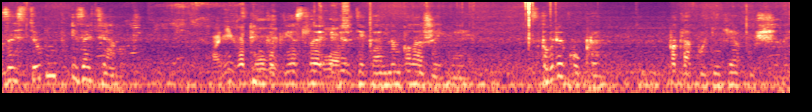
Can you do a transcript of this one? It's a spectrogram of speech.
застегнут и затянут. Они готовы. кресла в Класс. вертикальном положении. Столик убран. Подлокотники опущены.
